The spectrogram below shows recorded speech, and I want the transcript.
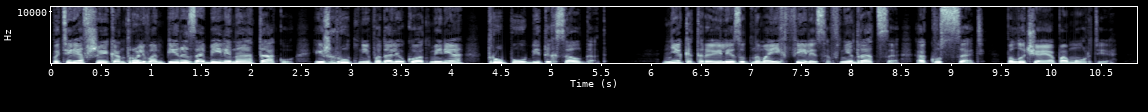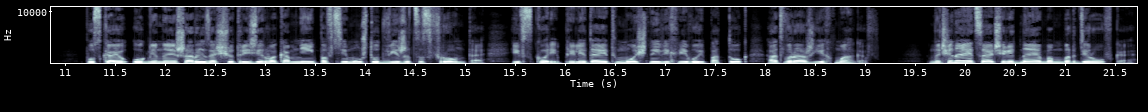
Потерявшие контроль вампиры забили на атаку и жрут неподалеку от меня трупы убитых солдат. Некоторые лезут на моих фелисов не драться, а кусать, получая по морде. Пускаю огненные шары за счет резерва камней по всему, что движется с фронта, и вскоре прилетает мощный вихревой поток от вражьих магов. Начинается очередная бомбардировка.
